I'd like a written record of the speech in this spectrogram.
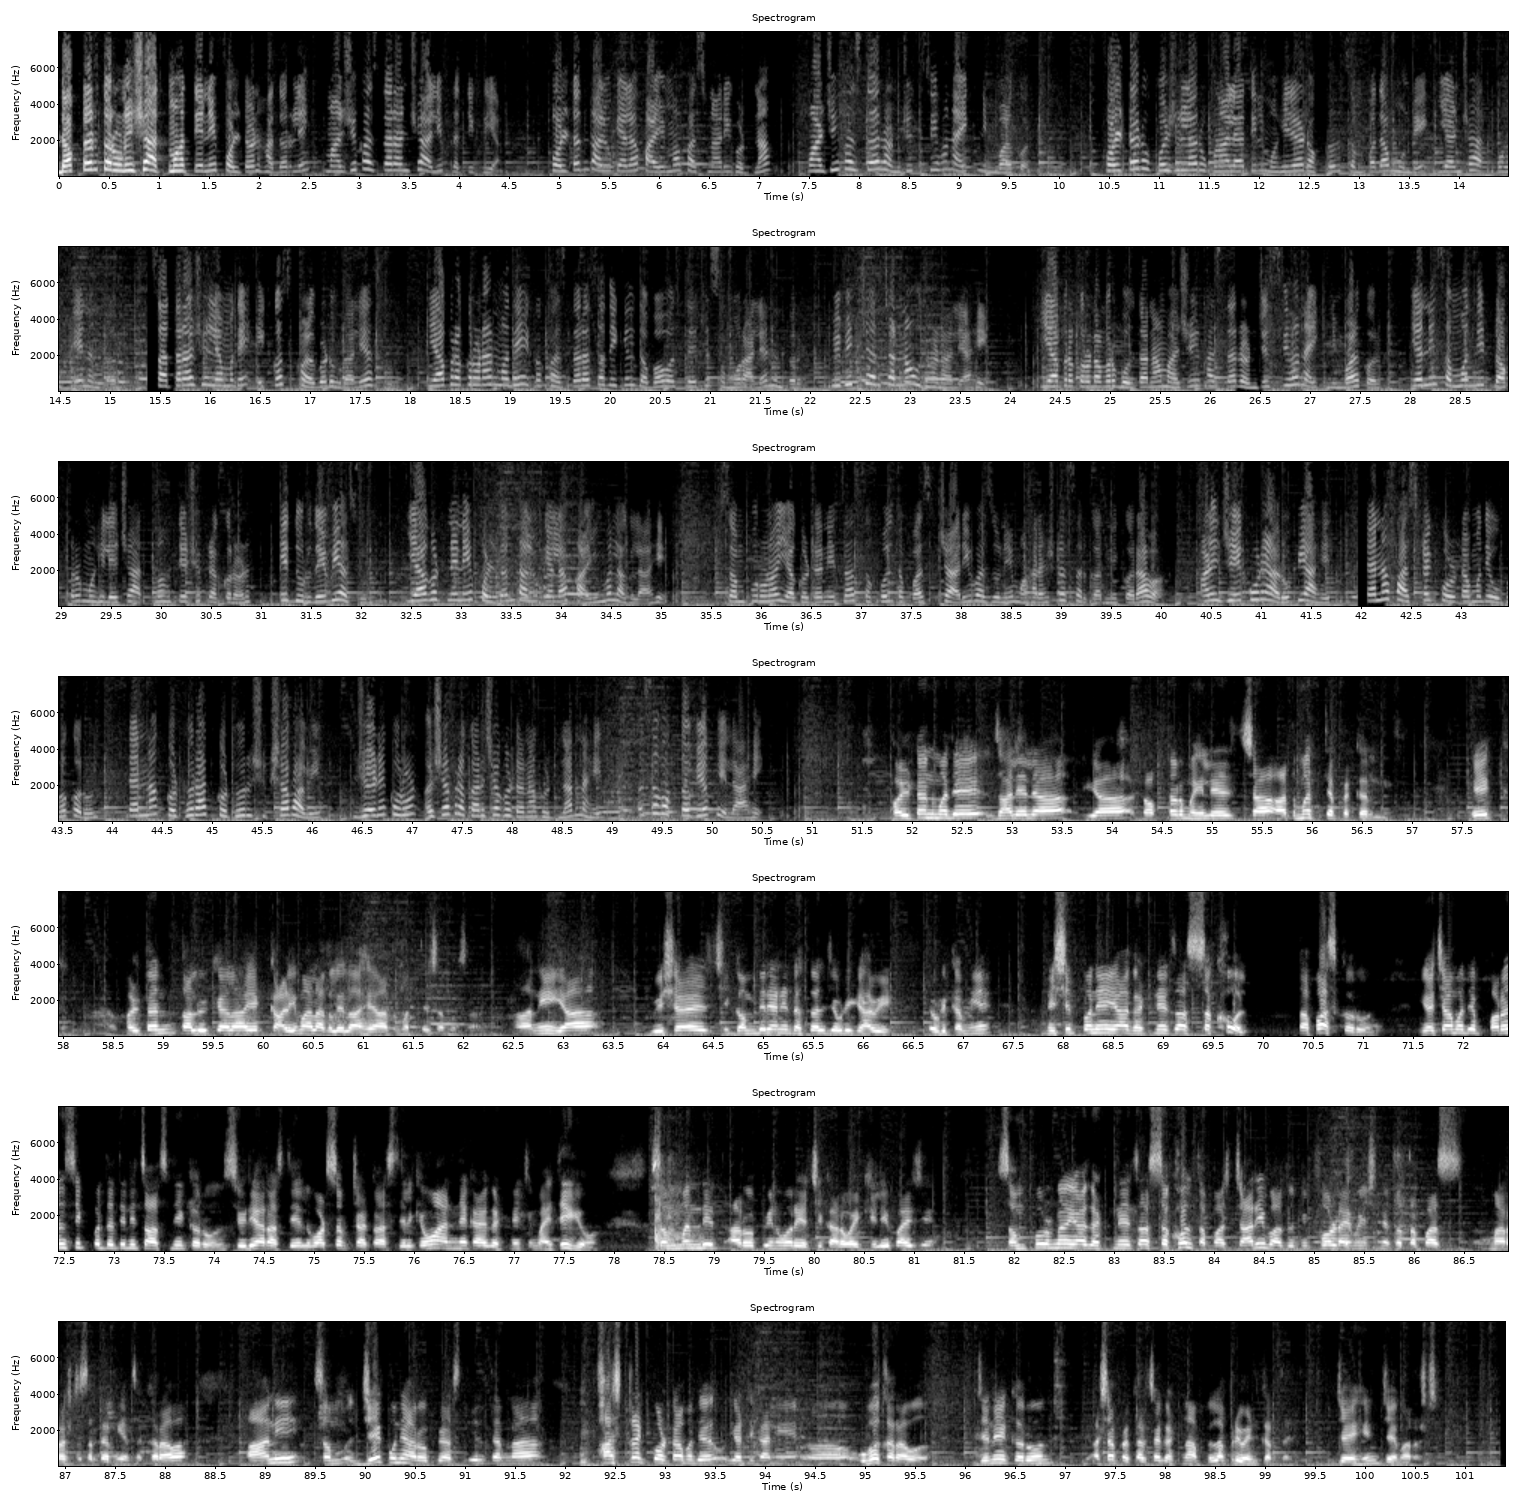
Doctor तरुणीच्या आत्महत्येने फलटण हादरले. माजी खासदारांची आली प्रतिक्रिया. फलटण तालुक्याला काळीमा फासणारी घटना. माजी खासदार रणजितसिंह नाईक निंबाळकर. फलटण उपजिल्हा रुग्णालयातील महिला डॉक्टर संपदा मुंडे यांच्या आत्महत्येनंतर सातारा जिल्ह्यामध्ये एकच खळबळ उडाली असून या प्रकरणांमध्ये एका खासदाराचा देखील दबाव असल्याचे समोर आल्यानंतर विविध चर्चांना उधाण आले आहे. या प्रकरणावर बोलताना माजी खासदार रणजितसिंह नाईक निंबाळकर यांनी संबंधित डॉक्टर महिलेच्या आत्महत्येचे प्रकरण हे दुर्दैवी असून या घटनेने फलटण तालुक्याला काळिंब लागला आहे. संपूर्ण या घटनेचा सखोल तपास चारी बाजूने महाराष्ट्र सरकारने करावा आणि जे कोणी आरोपी आहेत त्यांना फास्टॅग कोर्टामध्ये उभं करून त्यांना कठोरात कठोर शिक्षा व्हावी जेणेकरून अशा प्रकारच्या घटना घडणार नाहीत असं वक्तव्य केलं आहे. फलटणमध्ये झालेल्या या डॉक्टर महिलेच्या आत्महत्या प्रकरणी एक फलटण तालुक्याला एक काळीमा लागलेला आहे आत्महत्येच्या नुसार. आणि या विषयाची गंभीर्याने दखल जेवढी घ्यावी तेवढी कमी आहे. निश्चितपणे या घटनेचा सखोल तपास करून याच्यामध्ये फॉरेन्सिक पद्धतीने चाचणी करून सी डी आर असतील व्हॉट्सअप चॅट असतील किंवा अन्य काय घटनेची माहिती घेऊन संबंधित आरोपींवर याची कारवाई केली पाहिजे. संपूर्ण या घटनेचा सखोल तपास चारी बाजूनी फोर डायमेन्शन याचा तपास महाराष्ट्र सरकारने याचा करावा. आणि सम जे कोणी आरोपी असतील त्यांना फास्ट ट्रॅक कोर्टामध्ये या ठिकाणी उभं करावं. जेणेकरून अशा प्रकारच्या घटना आपल्याला प्रिव्हेंट करता येतील. जय हिंद जय महाराष्ट्र.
